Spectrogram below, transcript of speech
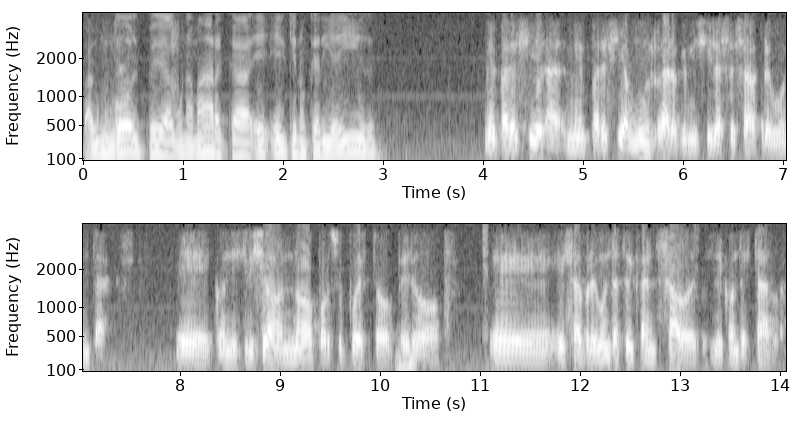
algún golpe, alguna marca, él, él que no quería ir. Me parecía, me parecía muy raro que me hicieras esa pregunta, eh, con discreción, ¿no? Por supuesto, pero eh, esa pregunta estoy cansado de, de contestarla.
